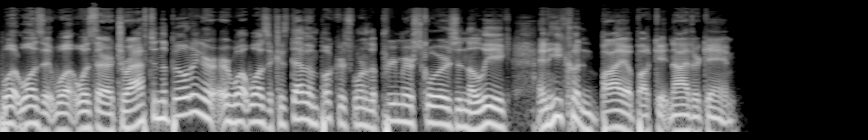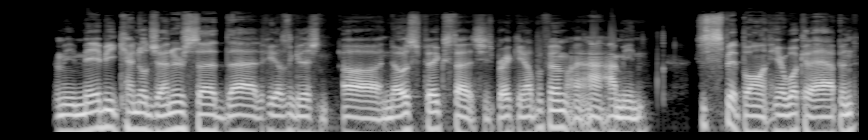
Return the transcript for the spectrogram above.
what was it? What was there a draft in the building or, or what was it? Because Devin Booker's one of the premier scorers in the league and he couldn't buy a bucket in either game. I mean, maybe Kendall Jenner said that if he doesn't get his uh, nose fixed, that she's breaking up with him. I, I, I mean, just spitballing here. What could have happened?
